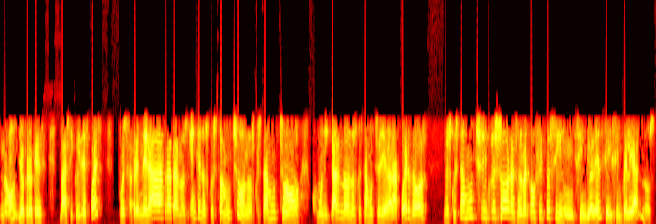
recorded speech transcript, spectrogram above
no yo creo que es básico. Y después pues aprender a tratarnos bien que nos cuesta mucho nos cuesta mucho comunicarnos nos cuesta mucho llegar a acuerdos nos cuesta mucho incluso resolver conflictos sin, sin violencia y sin pelearnos.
